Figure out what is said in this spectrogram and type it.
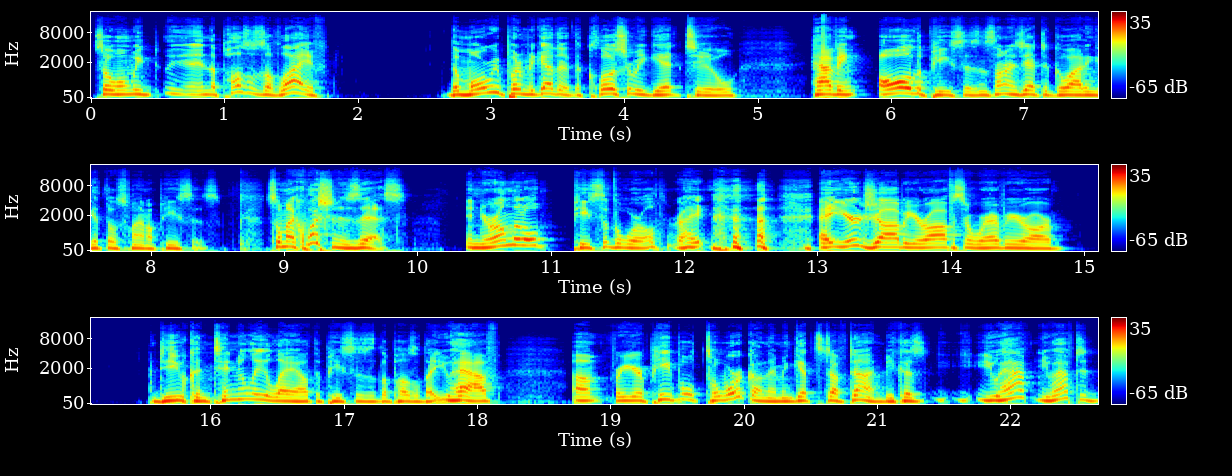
So when we in the puzzles of life, the more we put them together, the closer we get to having all the pieces. And sometimes you have to go out and get those final pieces. So my question is this: in your own little piece of the world, right? At your job or your office or wherever you are, do you continually lay out the pieces of the puzzle that you have um, for your people to work on them and get stuff done? Because you have you have to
